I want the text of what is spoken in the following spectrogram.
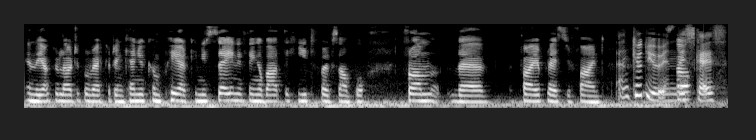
in the archaeological record, and can you compare? Can you say anything about the heat, for example, from the fireplace you find? And could you in so, this case?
